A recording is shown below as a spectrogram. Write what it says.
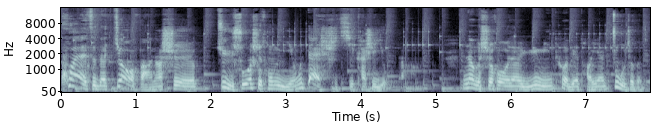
筷子的叫法呢，是据说是从明代时期开始有的。那个时候呢，渔民特别讨厌“蛀”这个字，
